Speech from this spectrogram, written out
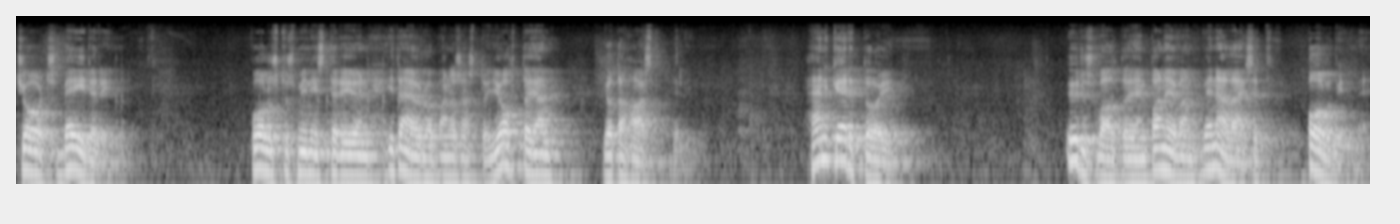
George Baderin, puolustusministeriön Itä-Euroopan osaston johtajan, jota haastattelin. Hän kertoi, Yhdysvaltojen panevan venäläiset polvilleen.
